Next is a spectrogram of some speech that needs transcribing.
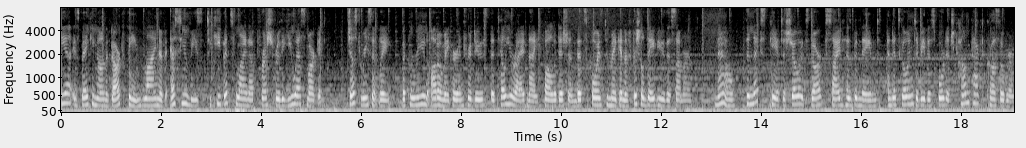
Kia is banking on a dark-themed line of SUVs to keep its lineup fresh for the US market. Just recently, the Korean automaker introduced the Telluride Nightfall Edition that's poised to make an official debut this summer. Now, the next Kia to show its dark side has been named, and it's going to be the Sportage Compact Crossover.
